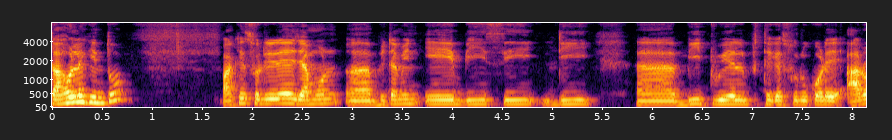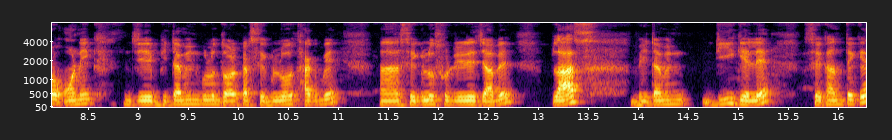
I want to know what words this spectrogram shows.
তাহলে কিন্তু পাখির শরীরে যেমন vitamin A B C D B twelve থেকে শুরু করে আরও অনেক যে ভিটামিনগুলো দরকার সেগুলোও থাকবে সেগুলো শরীরে যাবে। প্লাস ভিটামিন ডি গেলে সেখান থেকে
